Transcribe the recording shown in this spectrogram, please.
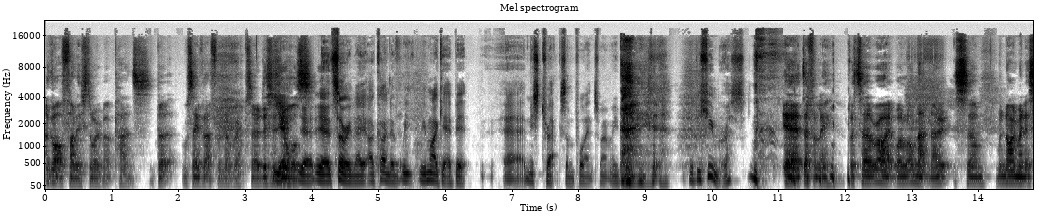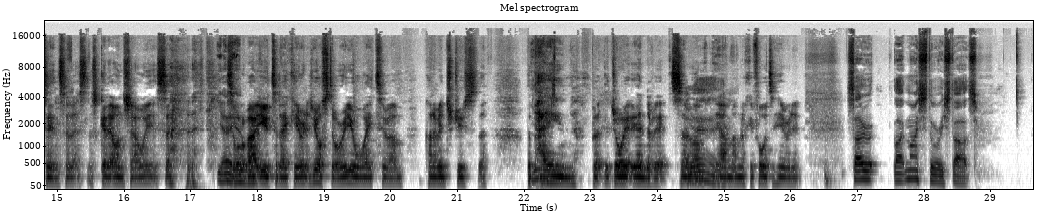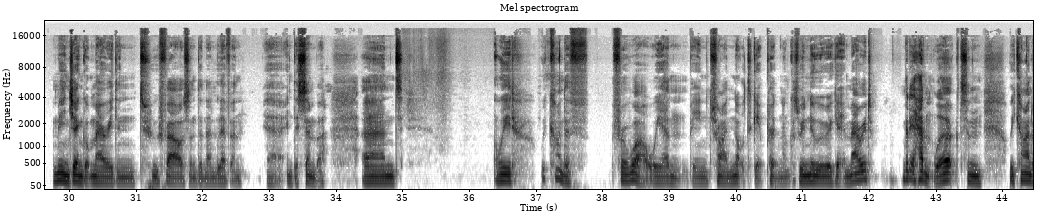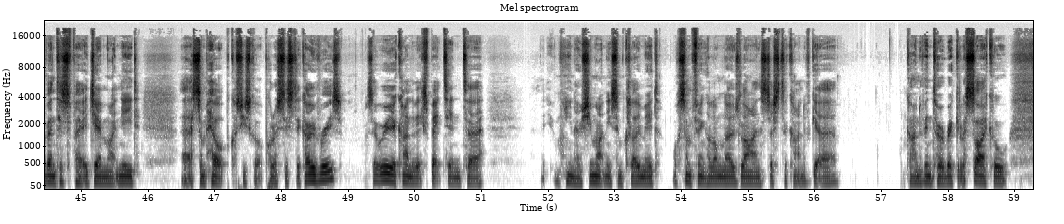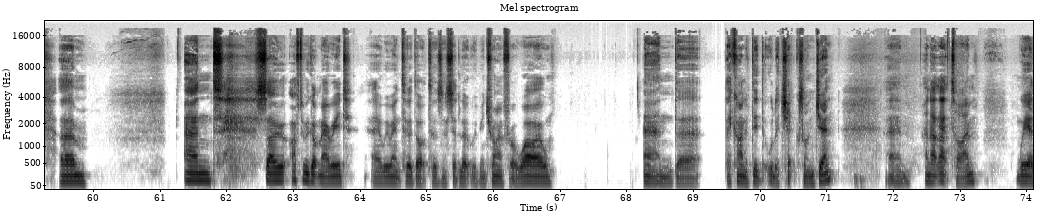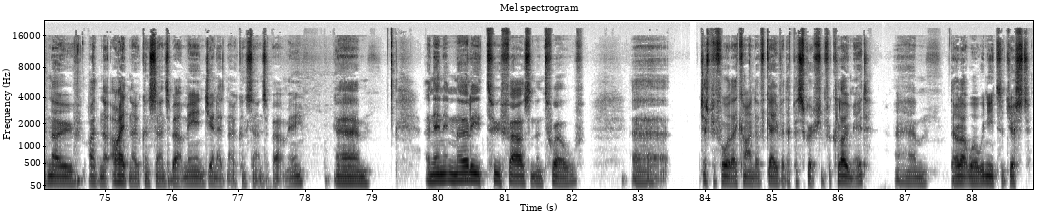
I got a funny story about pants, but we'll save that for another episode. This is yeah, yours. yeah, yeah. Sorry, mate. I kind of we we might get a bit uh, mistracked some points, won't we? But It'd be humorous. yeah, definitely. But uh, right, well, on that note, it's, um, we're nine minutes in, so let's let's get it on, shall we? It's uh, Yeah, it's yeah, all about you today, Ciaran. It's your story, your way to um kind of introduce the the Yes. pain, but the joy at the end of it. So um, Yeah. yeah, I'm, I'm looking forward to hearing it. So, like, my story starts. Me and Jen got married in 2011 uh, in December, and we'd we kind of for a while we hadn't been trying not to get pregnant because we knew we were getting married, but it hadn't worked, and we kind of anticipated Jen might need uh, some help because she's got polycystic ovaries. So we were kind of expecting to, you know, she might need some Clomid or something along those lines just to kind of get her kind of into a regular cycle. Um, and so after we got married, uh, we went to the doctors and said, "Look, we've been trying for a while," and uh, they kind of did all the checks on Jen. Um, and at that time, we had no, I had no, I had no concerns about me, and Jen had no concerns about me. Um, and then in early 2012, uh, just before they kind of gave her the prescription for Clomid, um, they were like, "Well, we need to just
